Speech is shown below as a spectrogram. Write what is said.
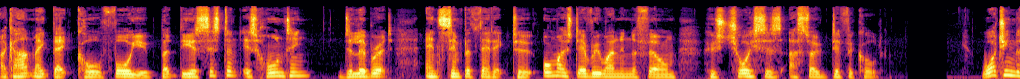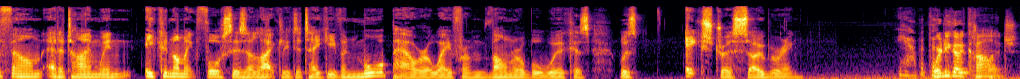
I can't make that call for you, but the assistant is haunting, deliberate, and sympathetic to almost everyone in the film whose choices are so difficult. Watching the film at a time when economic forces are likely to take even more power away from vulnerable workers was extra sobering. Yeah, but Where do you go to college?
